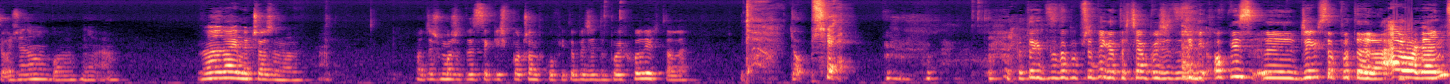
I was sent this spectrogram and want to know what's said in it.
Chosen, bo nie wiem. no dajmy Chosen One. Chociaż może to jest jakiś początków i to będzie The Boy Who Lived, ale... Dobrze. No tak co do poprzedniego to chciałam powiedzieć, że to taki opis y, Jamesa Pottera. Arrogant.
